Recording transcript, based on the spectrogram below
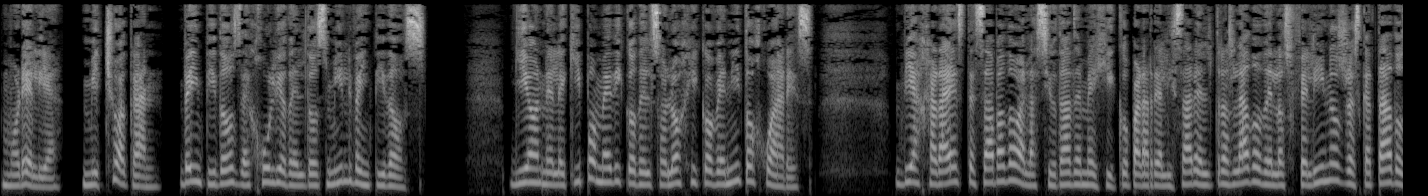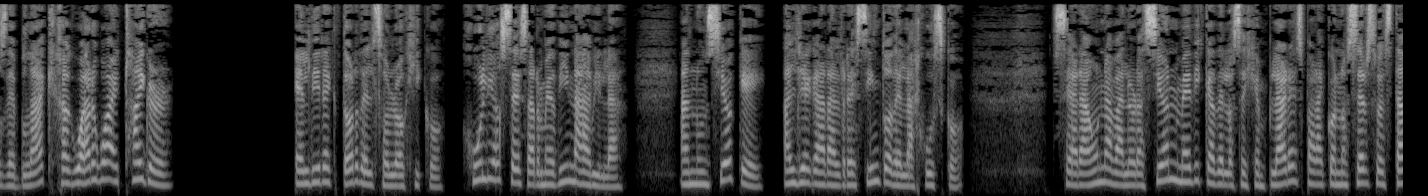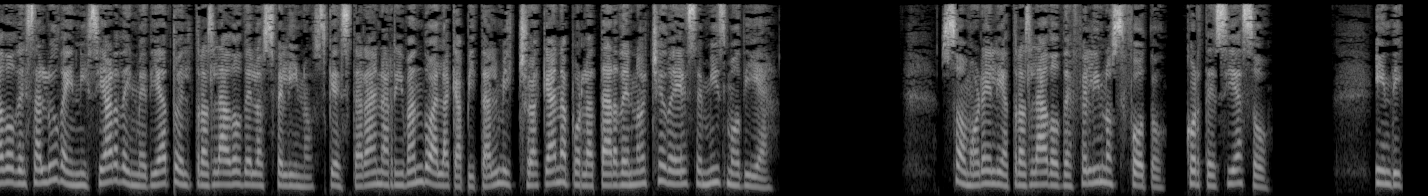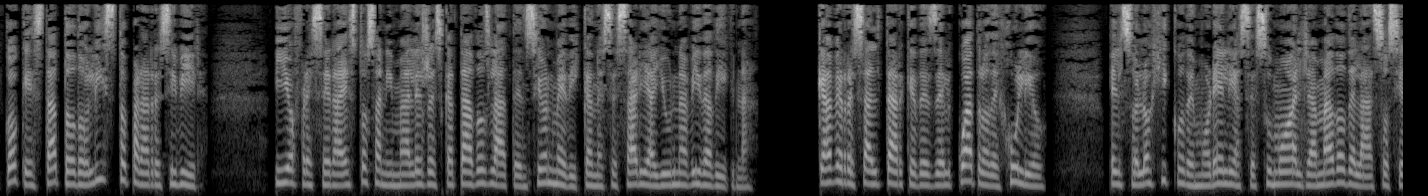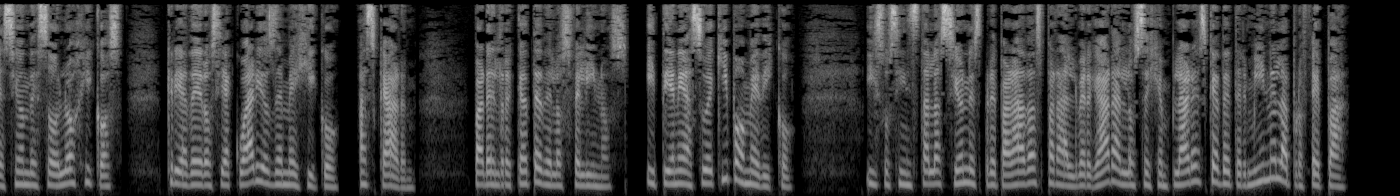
Morelia, Michoacán, 22 de julio del 2022. Guión El equipo médico del zoológico Benito Juárez. Viajará este sábado a la Ciudad de México para realizar el traslado de los felinos rescatados de Black Jaguar White Tiger. El director del zoológico, Julio César Medina Ávila, anunció que, al llegar al recinto de la Jusco, se hará una valoración médica de los ejemplares para conocer su estado de salud e iniciar de inmediato el traslado de los felinos que estarán arribando a la capital michoacana por la tarde-noche de ese mismo día. So Morelia Traslado de Felinos Foto, cortesía So. Indicó que está todo listo para recibir y ofrecer a estos animales rescatados la atención médica necesaria y una vida digna. Cabe resaltar que desde el 4 de julio, el zoológico de Morelia se sumó al llamado de la Asociación de Zoológicos, Criaderos y Acuarios de México, ASCARM, para el recate de los felinos, y tiene a su equipo médico y sus instalaciones preparadas para albergar a los ejemplares que determine la Profepa.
